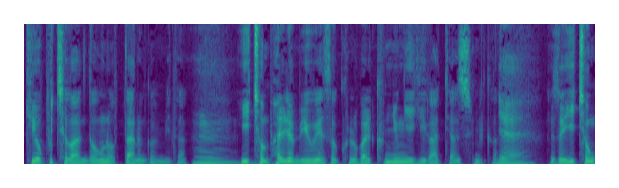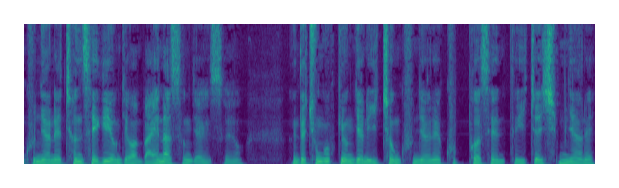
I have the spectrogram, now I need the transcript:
기업 부채가 너무 높다는 겁니다. 음. 2008년 미국에서 글로벌 금융위기 갔지 않습니까? 예. 그래서 2009년에 전 세계 경제가 마이너스 성장했어요. 근데 중국 경제는 2009년에 9%, 2010년에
